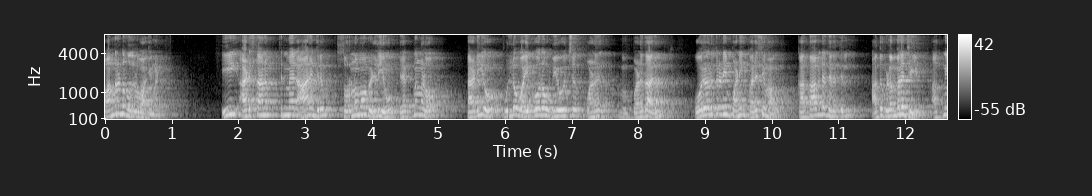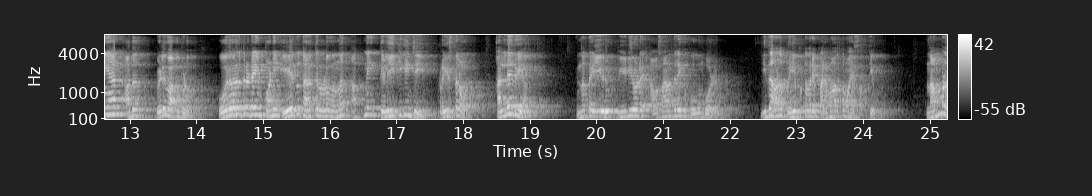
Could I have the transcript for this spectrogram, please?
പന്ത്രണ്ട് മുതൽ വാക്യങ്ങൾ. ഈ അടിസ്ഥാനത്തിന്മേൽ ആരെങ്കിലും സ്വർണമോ വെള്ളിയോ രത്നങ്ങളോ തടിയോ പുല്ലോ വൈക്കോലോ ഉപയോഗിച്ച് പണി പണിതാലും ഓരോരുത്തരുടെയും പണി പരസ്യമാകും. കർത്താവിന്റെ ദിനത്തിൽ അത് വിളംബരം ചെയ്യും. അഗ്നിയാൽ അത് വെളിവാക്കപ്പെടും. ഓരോരുത്തരുടെയും പണി ഏതു തരത്തിലുള്ളതെന്ന് അഗ്നി തെളിയിക്കുകയും ചെയ്യും. പ്രൈസ്തലോ ഹല്ലേലൂയ ഇന്നത്തെ ഈ ഒരു വീഡിയോയുടെ അവസാനത്തിലേക്ക് പോകുമ്പോൾ ഇതാണ് പ്രിയപ്പെട്ടവരെ പരമാർത്ഥമായ സത്യം. നമ്മൾ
